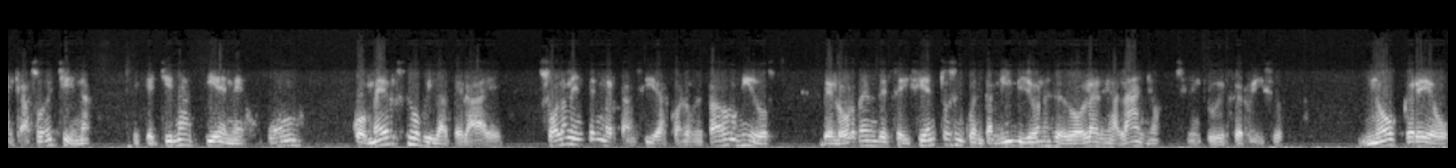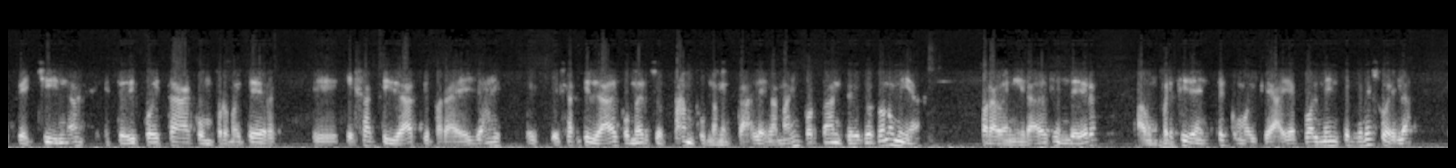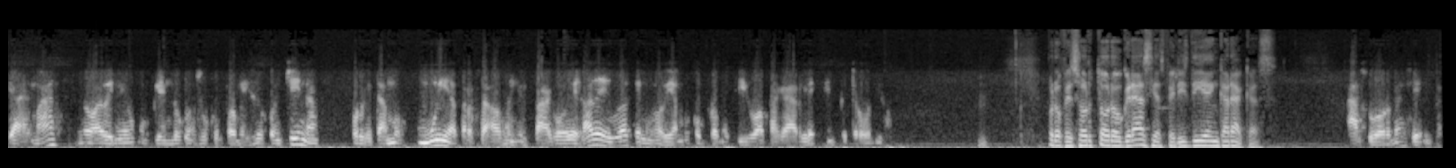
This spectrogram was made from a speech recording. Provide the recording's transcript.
El caso de China es que China tiene un comercio bilateral solamente en mercancías con los Estados Unidos del orden de 650 mil millones de dólares al año, sin incluir servicios. No creo que China esté dispuesta a comprometer eh, esa actividad que para ellas es, esa actividad de comercio tan fundamental, es la más importante de su economía, para venir a defender a un presidente como el que hay actualmente en Venezuela, que además no ha venido cumpliendo con sus compromisos con China, porque estamos muy atrasados en el pago de la deuda que nos habíamos comprometido a pagarle en petróleo. Profesor Toro, gracias. Feliz día en Caracas. A su orden siempre.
